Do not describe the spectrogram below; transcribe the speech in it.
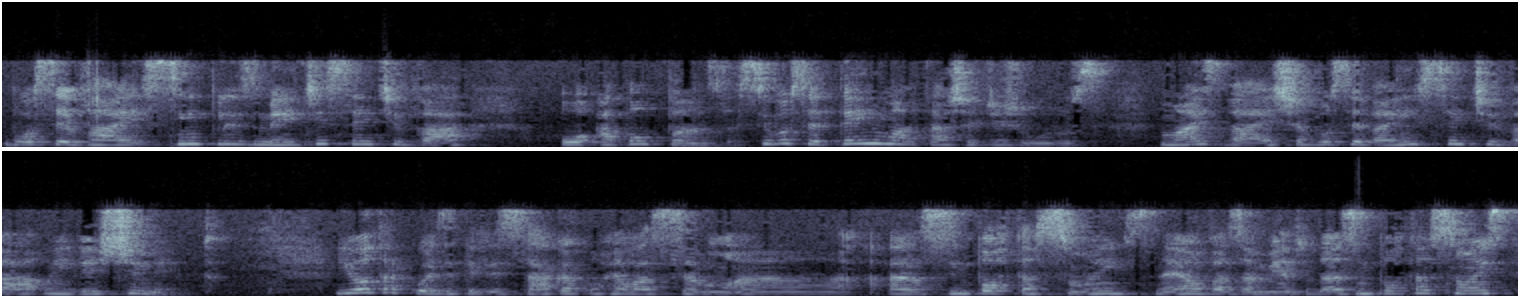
você vai simplesmente incentivar a poupança. Se você tem uma taxa de juros mais baixa, você vai incentivar o investimento. E outra coisa que ele destaca com relação às importações, né, o vazamento das importações,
